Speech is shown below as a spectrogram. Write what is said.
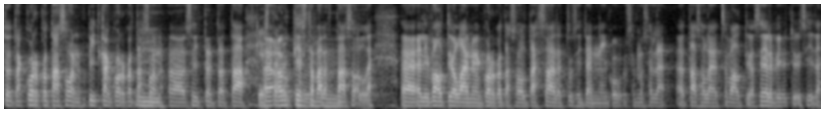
tota, korkotason, pitkän korkotason mm. ö, sitten tota, kestävälle, kestävälle mm. tasolle. Ö, eli valtiolainojen korkotasolta saatettu siten niin kuin semmoiselle tasolle, että se valtio selviytyy siitä.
